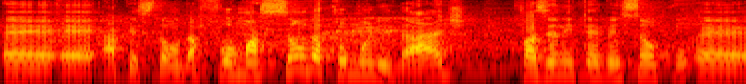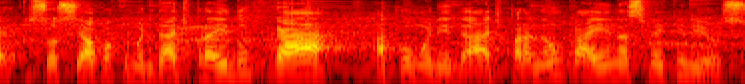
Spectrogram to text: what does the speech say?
é, é, a questão da formação da comunidade, fazendo intervenção é, social com a comunidade para educar a comunidade para não cair nas fake news.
